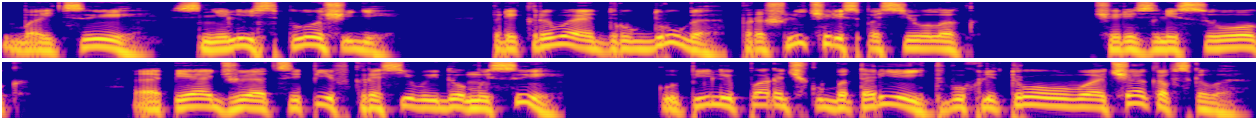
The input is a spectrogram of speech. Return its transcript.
Бойцы снялись с площади, прикрывая друг друга, прошли через поселок, через лесок, опять же отцепив красивый дом Исы, купили парочку батарей двухлитрового Очаковского.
